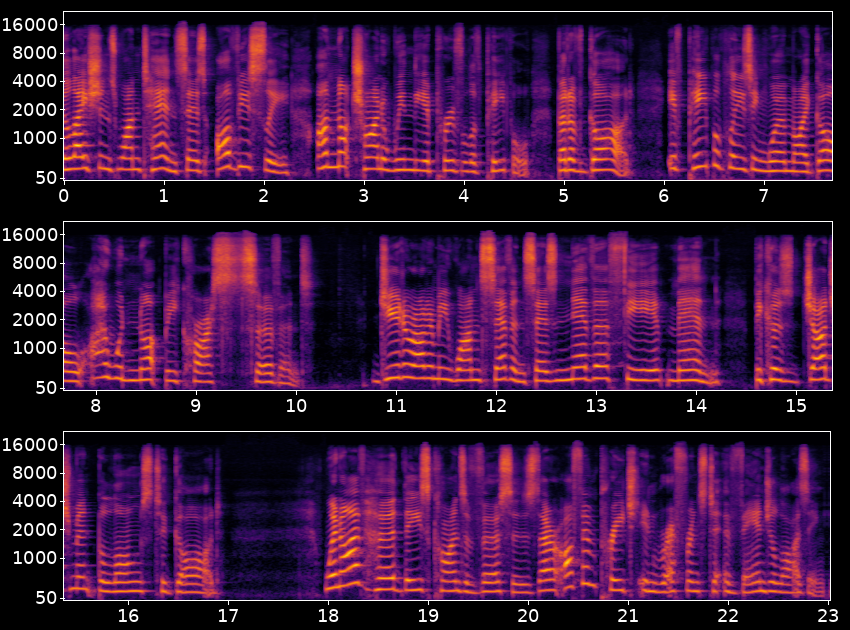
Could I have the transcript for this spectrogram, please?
Galatians 1:10 says, "Obviously, I'm not trying to win the approval of people, but of God. If people pleasing were my goal, I would not be Christ's servant." Deuteronomy 1:7 says, "Never fear men, because judgment belongs to God." When I've heard these kinds of verses, they are often preached in reference to evangelizing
